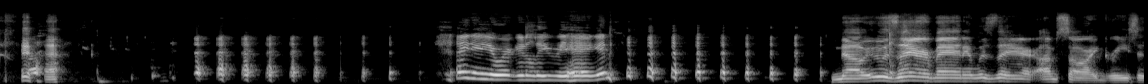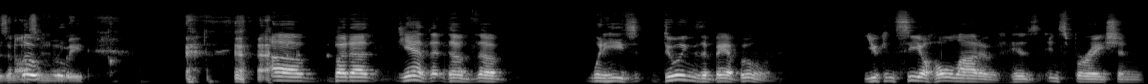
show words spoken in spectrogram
I knew you weren't going to leave me hanging. no, it was there, man. It was there. I'm sorry. Grease is an awesome food. movie. uh, but uh, yeah, the, the the when he's doing the baboon, you can see a whole lot of his inspiration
